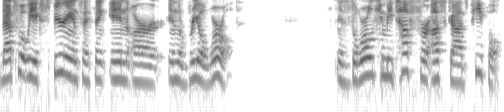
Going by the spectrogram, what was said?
that's what we experience i think in our in the real world is the world can be tough for us god's people.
